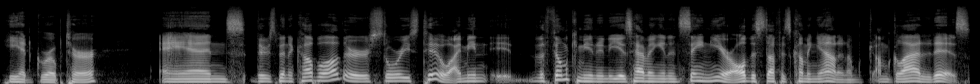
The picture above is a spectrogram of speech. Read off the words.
he had groped her. And there's been a couple other stories too. I mean, it, the film community is having an insane year. All this stuff is coming out, and I'm I'm glad it is.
